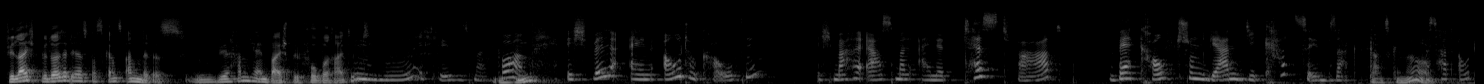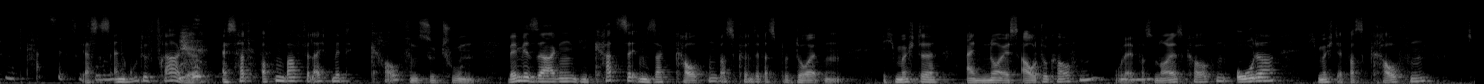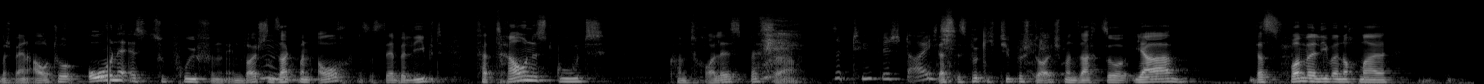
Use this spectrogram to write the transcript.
vielleicht bedeutet das was ganz anderes. Wir haben hier ein Beispiel vorbereitet. Mhm, ich lese es mal vor. Mhm. Ich will ein Auto kaufen. Ich mache erstmal eine Testfahrt. Wer kauft schon gern die Katze im Sack? Ganz genau. Was hat Auto mit Katze zu Das tun? ist eine gute Frage. Es hat offenbar vielleicht mit Kaufen zu tun. Wenn wir sagen, die Katze im Sack kaufen, was könnte das bedeuten? Ich möchte ein neues Auto kaufen oder etwas Neues kaufen oder ich möchte etwas kaufen, zum Beispiel ein Auto, ohne es zu prüfen. Im Deutschen sagt man auch, das ist sehr beliebt, Vertrauen ist gut, Kontrolle ist besser. so typisch deutsch. Das ist wirklich typisch deutsch. Man sagt so, ja, das wollen wir lieber nochmal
